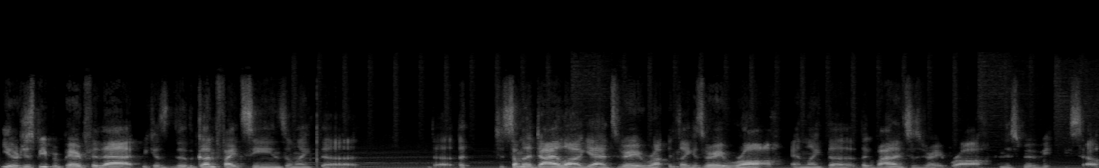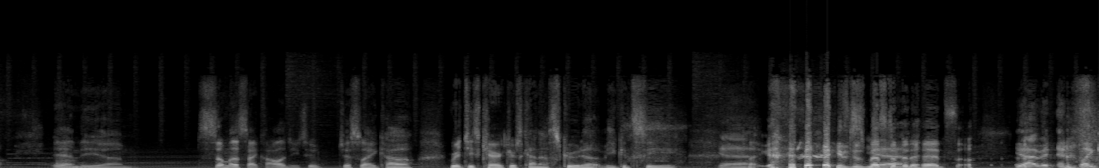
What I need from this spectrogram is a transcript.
you know just be prepared for that because the, the gunfight scenes and like the the, the some of the dialogue, yeah, it's very raw. It's like it's very raw and like the the violence is very raw in this movie. So and um, the um, some of the psychology too, just like how Richie's character's kind of screwed up. You could see yeah. like he's just messed up in the head. So yeah but, and like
